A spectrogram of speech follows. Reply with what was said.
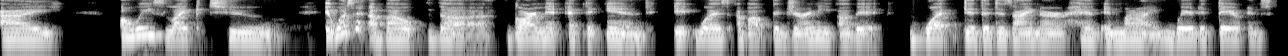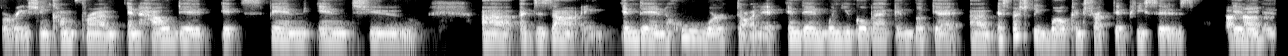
I always like to, it wasn't about the garment at the end, it was about the journey of it. What did the designer have in mind? Where did their inspiration come from? And how did it spin into uh, a design and then who worked on it and then when you go back and look at um, especially well constructed pieces Uh-huh. it is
